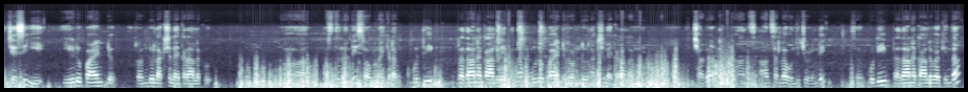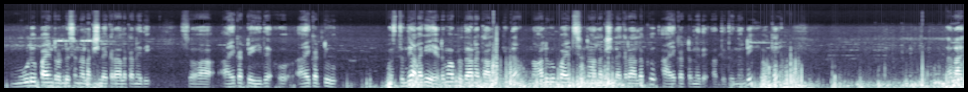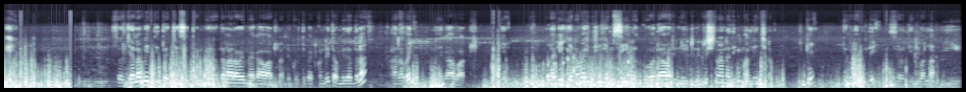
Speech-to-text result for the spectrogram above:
వచ్చేసి ఏడు పాయింట్ రెండు లక్షల ఎకరాలకు అవుతుందండి సో మనం ఇక్కడ కుటి ప్రధాన కాలువ కింద మూడు పాయింట్ రెండు లక్షల ఎకరాలని ఇచ్చాడు. అంటే ఆన్సర్లో ఉంది చూడండి. సో కుడి ప్రధాన కాలువ కింద మూడు పాయింట్ రెండు సున్నా లక్షల ఎకరాలకు అనేది సో ఆయకట్టు ఇదే ఆయకట్టు వస్తుంది. అలాగే ఎడమ ప్రధాన కాలువ కింద నాలుగు పాయింట్ సున్నా లక్షల ఎకరాలకు ఆయకట్టు అనేది అద్దుతుందండి. ఓకే. అలాగే సో జల విద్యుత్ వచ్చేసి తొమ్మిది వందల అరవై మెగావాట్లు అండి గుర్తుపెట్టుకోండి. తొమ్మిది వందల అరవై మెగావాట్లు. ఓకే? అలాగే ఎనభై టీఎంసీలు గోదావరి నీటిని కృష్ణానదికి మళ్ళించడం. ఓకే? ఇది కూడా ఉంది. సో దీనివల్ల ఈ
